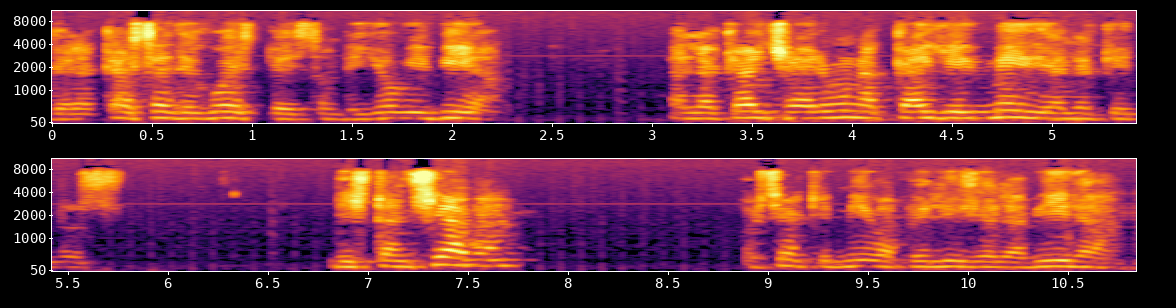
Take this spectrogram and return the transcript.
de la casa de huéspedes donde yo vivía a la cancha era una calle y media la que nos distanciaba, o sea que me iba feliz de la vida.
